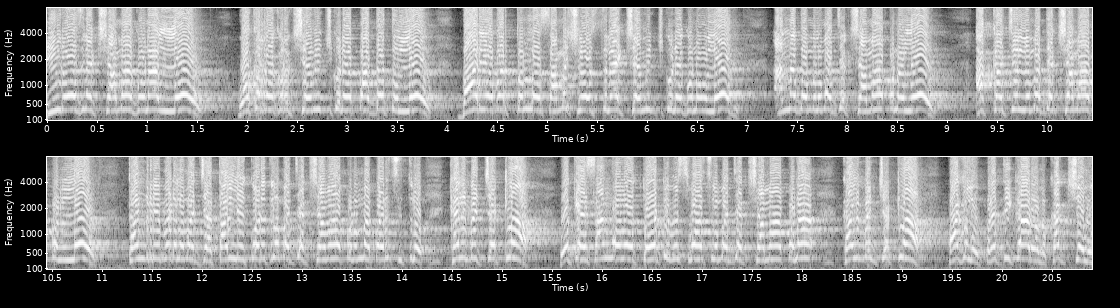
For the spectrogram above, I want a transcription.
ఈ రోజున క్షమాగుణాలు లేవు. ఒకరొకరు క్షమించుకునే పద్ధతులు లేవు. భార్యాభర్తల్లో సమస్యలు వస్తున్నాయి క్షమించుకునే గుణం లేదు. అన్నదమ్ముల మధ్య క్షమాపణ లేవు. అక్క చెల్లెల మధ్య క్షమాపణ లేవు. తండ్రి బిడ్డల మధ్య తల్లి కొడుకుల మధ్య క్షమాపణ ఉన్న పరిస్థితులు కనిపించట్లా. ఒకే సంఘంలో తోటి విశ్వాసుల మధ్య క్షమాపణ కనిపించట్లా. పగలు ప్రతీకారాలు కక్షలు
